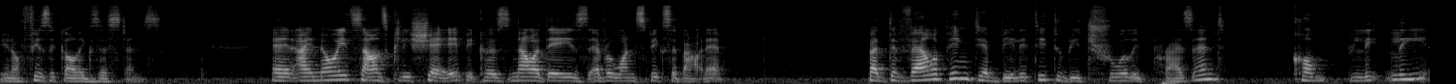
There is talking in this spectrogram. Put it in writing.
you know physical existence and I know it sounds cliche because nowadays everyone speaks about it. But developing the ability to be truly present completely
